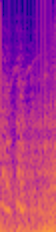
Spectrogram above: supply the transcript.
Ha ha ha!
